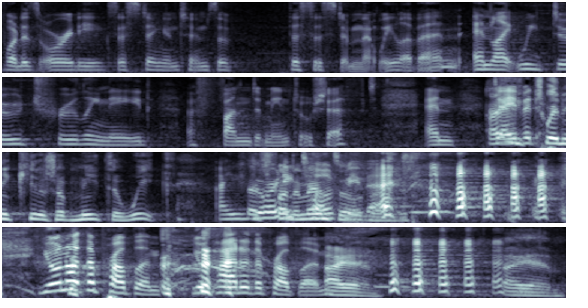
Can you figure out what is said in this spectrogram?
what is already existing in terms of the system that we live in. And like we do truly need a fundamental shift. And I David, eat twenty kilos of meat a week. you've That's already told me that. You're not the problem. You're part of the problem. I am. I am.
